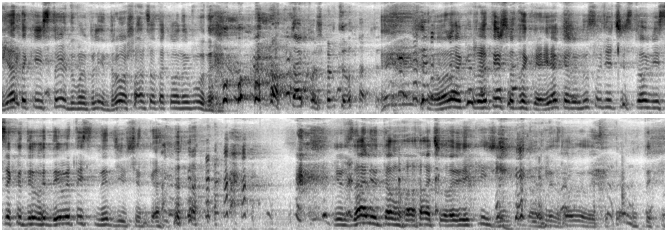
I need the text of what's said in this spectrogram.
І я такий стою, думаю, блін, другого шансу такого не буде. Так пожартувати. Вона каже, а ти що таке? Я кажу, ну судячи з того місця, куди ви дивитесь, не дівчинка. І в залі там ага, чоловіки, жінки, там вони зловили цю тему. Типу.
